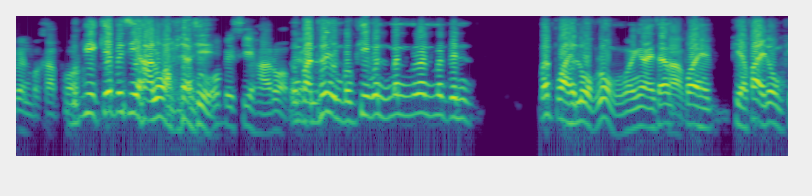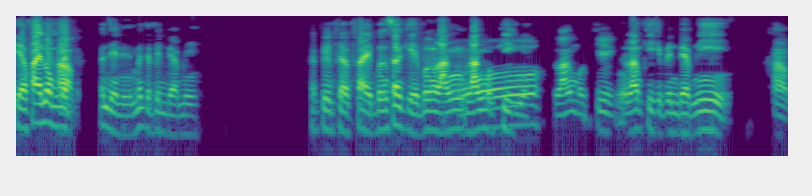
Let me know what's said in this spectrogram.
เป็นบ่ครับพ่อบางพี่เก็บไปสี่หารอบแล้วนี่โอ้ไปสี่ห้ารอบเออบันทึกบางพี่มันมันมันมันเป็นมันปล่อยให้โลกลงว่าง่ายๆซะครับปล่อยให้เพียไฟลงเพียไฟลงครับมันเดี๋ยวนี้มันจะเป็นแบบนี้ถ้าเป็นเพียไฟเบื้องสังเกตเบื้องหลังหลังบางพี่เนี่ยโอ้หลังบางพี่หลังพี่จะเป็นแบบนี้ ครับ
